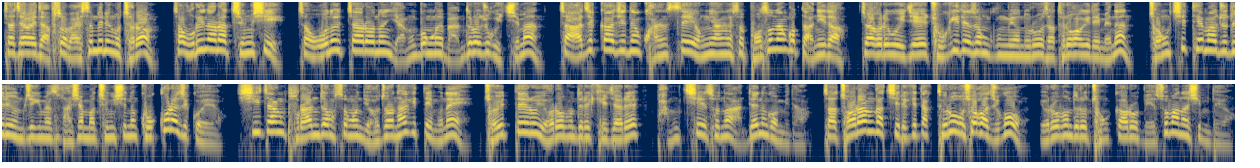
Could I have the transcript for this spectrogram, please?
자, 제가 이제 앞서 말씀드린 것처럼 자, 우리나라 증시 자, 오늘자로는 양봉을 만들어주고 있지만 자, 아직까지는 관세 영향에서 벗어난 것도 아니다. 자, 그리고 이제 조기 대선 국면으로 자 들어가게 되면은 정치 테마주들이 움직이면서 다시 한번 증시는 고꾸라질 거예요. 시장 불안정성은 여전하기 때문에 절대로 여러분들의 계좌를 방치해서는 안 되는 겁니다. 자, 저랑 같이 이렇게 딱 들어오셔가지고 여러분들은 종가로 매수만 하시면 돼요.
